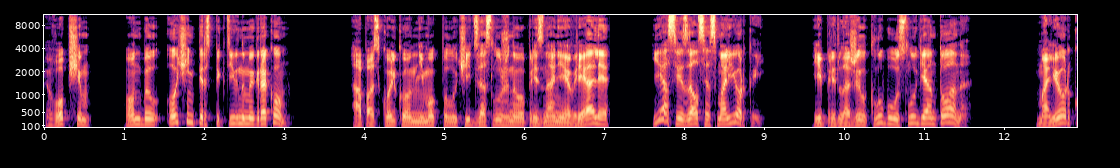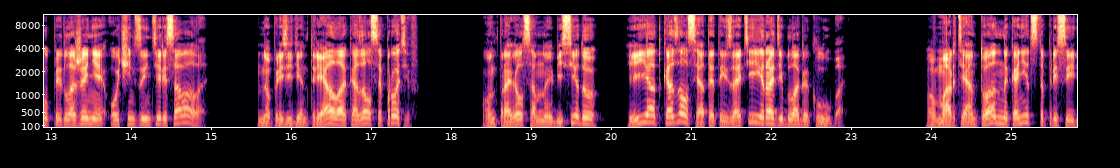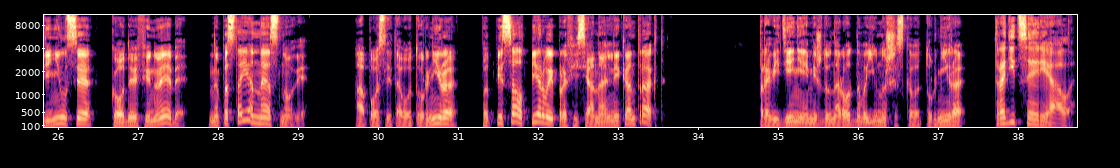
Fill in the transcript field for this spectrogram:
В общем, он был очень перспективным игроком. А поскольку он не мог получить заслуженного признания в Реале, я связался с Мальоркой и предложил клубу услуги Антуана. Мальорку предложение очень заинтересовало, но президент Реала оказался против. Он провел со мной беседу, и я отказался от этой затеи ради блага клуба. В марте Антуан наконец-то присоединился к Оде Финуэбе на постоянной основе, а после того турнира подписал первый профессиональный контракт. Проведение международного юношеского турнира – традиция Реала.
